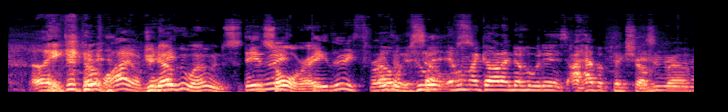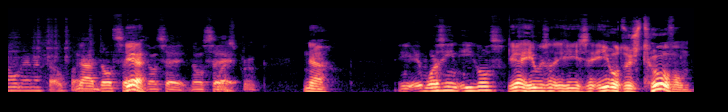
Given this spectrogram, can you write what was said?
like They're wild. You man. know who owns They the literally- soul, right? They literally throw Oh, who themselves. it- oh my god, I know who it is. I have a picture of Isn't it, there bro. an old NFL player? Nah, don't say Yeah. it. Don't say it. Don't say Westbrook. no. it. Was he in Eagles? Yeah, he was. He's an Eagles. There's two of them.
